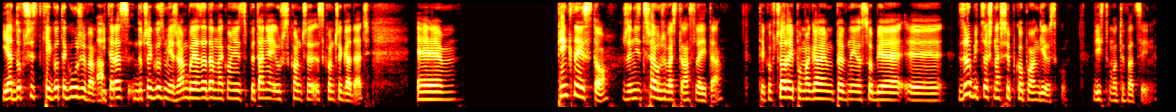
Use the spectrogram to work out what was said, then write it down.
Ja do wszystkiego tego używam. A- I teraz do czego zmierzam, bo ja zadam na koniec pytania i już skończę, skończę gadać. Em, piękne jest to, że nie trzeba używać translate'a. Tylko wczoraj pomagałem pewnej osobie y, zrobić coś na szybko po angielsku. List motywacyjny.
